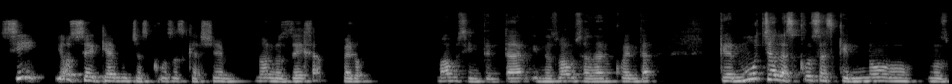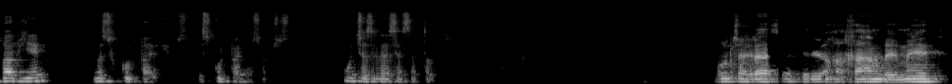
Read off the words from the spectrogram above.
sí, yo sé que hay muchas cosas que Hashem no nos deja, pero vamos a intentar y nos vamos a dar cuenta que muchas de las cosas que no nos va bien no es culpa de Dios, es culpa de nosotros. Muchas gracias a todos. Muchas gracias, querido Jajam Bemet.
